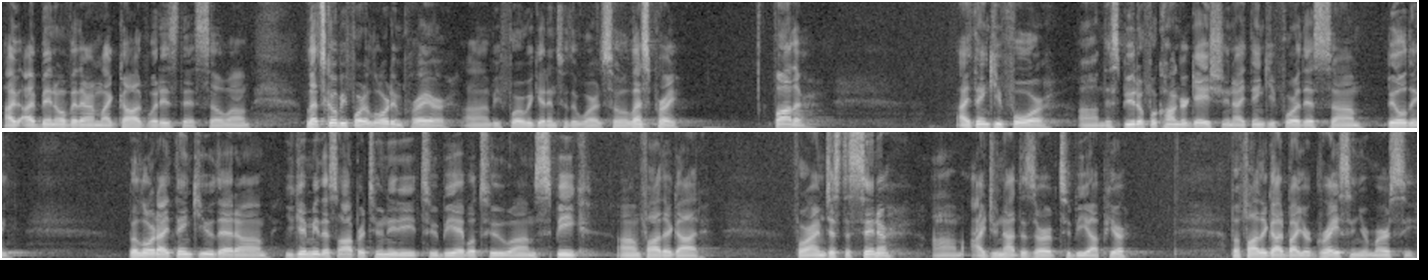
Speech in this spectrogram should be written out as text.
I, I've been over there. I'm like, God, what is this? So um, let's go before the Lord in prayer uh, before we get into the Word. So let's pray. Father, I thank you for um, this beautiful congregation. I thank you for this um, building. But Lord, I thank you that you give me this opportunity to be able to speak, Father God. For I'm just a sinner. Um, I do not deserve to be up here. But Father God, by your grace and your mercy,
